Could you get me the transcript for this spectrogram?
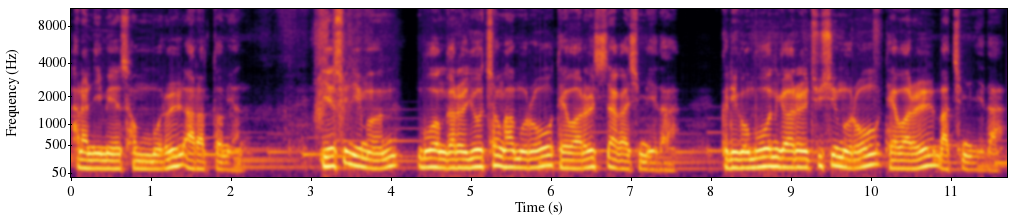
하나님의 선물을 알았다면 예수님은 무언가를 요청함으로 대화를 시작하십니다. 그리고 무언가를 주심으로 대화를 마칩니다.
